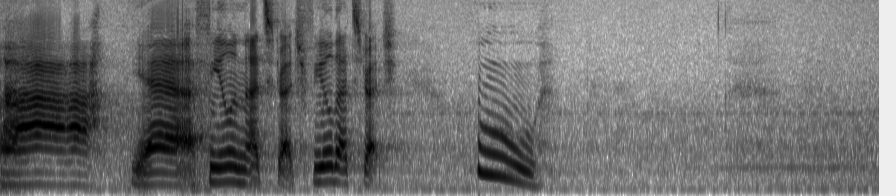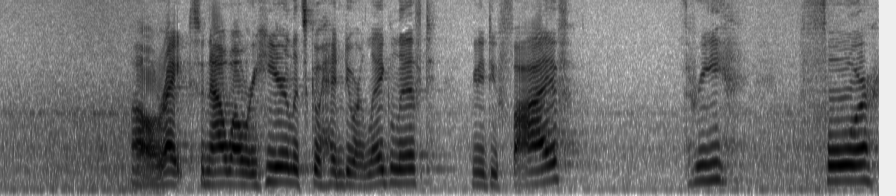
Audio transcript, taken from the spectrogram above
Ah, yeah, feeling that stretch. Feel that stretch. Ooh. All right, so now while we're here, let's go ahead and do our leg lift. We're gonna do five, three, four,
